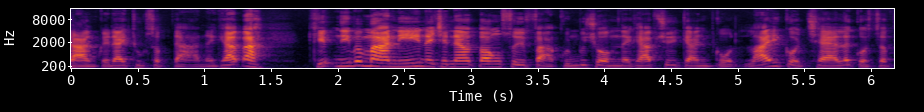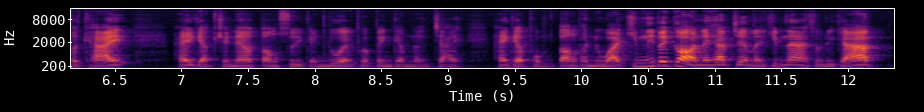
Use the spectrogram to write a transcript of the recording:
ตามกันได้ทุกสัปดาห์นะครับอะคลิปนี้ประมาณนี้ในช anel ต้องซุยฝากคุณผู้ชมนะครับช่วยกันกดไลค์กดแชร์และกด subscribe ให้กับช anel ต้องซุยกันด้วย เพื่อเป็นกำลังใจให้กับผมต้องพนุวัฒน์คลิปนี้ไปก่อนนะครับ เจอกันใหม่คลิปหน้า สวัสดีครับ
